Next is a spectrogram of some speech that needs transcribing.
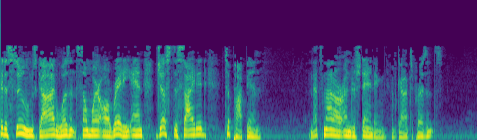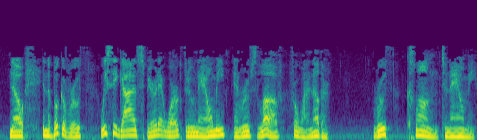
It assumes God wasn't somewhere already and just decided to pop in. That's not our understanding of God's presence. No, in the book of Ruth, we see God's Spirit at work through Naomi and Ruth's love for one another. Ruth clung to Naomi.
